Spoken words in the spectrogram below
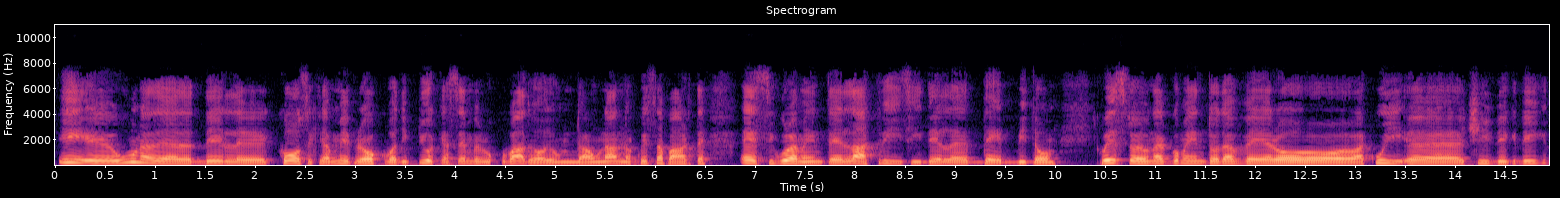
E eh, una delle cose che a me preoccupa di più e che ha sempre preoccupato da un anno a questa parte è sicuramente la crisi del debito questo è un argomento davvero a cui eh, ci de- de-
